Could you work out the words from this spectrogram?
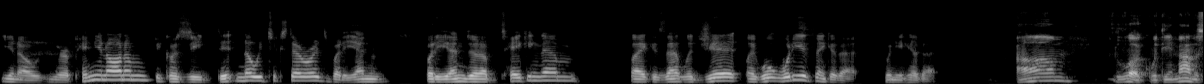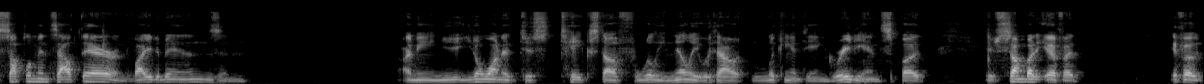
you know your opinion on him because he didn't know he took steroids, but he end but he ended up taking them. Like, is that legit? Like, what what do you think of that when you hear that? Um, look, with the amount of supplements out there and vitamins and I mean, you, you don't want to just take stuff willy nilly without looking at the ingredients. But if somebody, if a, if a,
